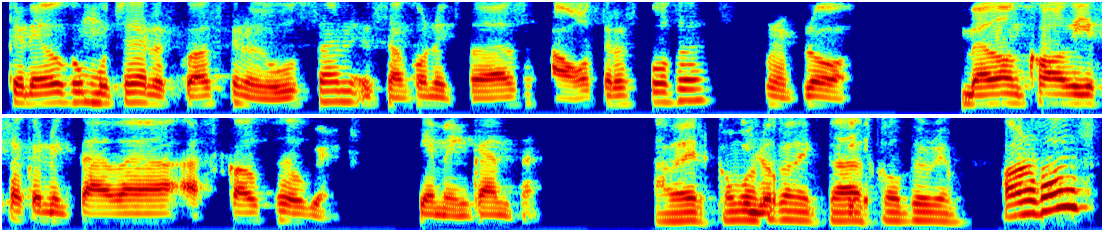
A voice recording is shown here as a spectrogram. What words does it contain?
creo que muchas de las cosas que nos gustan están conectadas a otras cosas. Por ejemplo, Melancholy está conectada a Skull Pilgrim, que me encanta. A ver, ¿cómo está conectada a Skull Pilgrim? ¿Ah, no sabes?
